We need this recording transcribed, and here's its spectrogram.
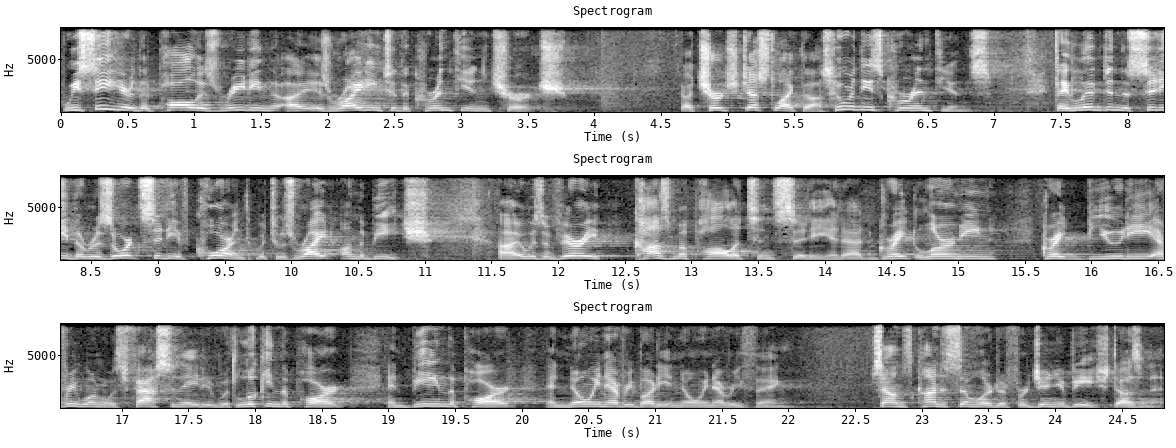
We see here that Paul is, reading, uh, is writing to the Corinthian church, a church just like us. Who are these Corinthians? They lived in the city, the resort city of Corinth, which was right on the beach. Uh, it was a very cosmopolitan city. It had great learning, great beauty. Everyone was fascinated with looking the part and being the part and knowing everybody and knowing everything. Sounds kind of similar to Virginia Beach, doesn't it?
